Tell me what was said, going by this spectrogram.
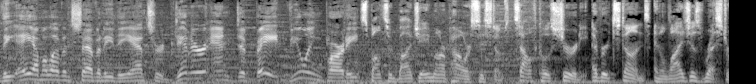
The AM1170 The Answer dinner and debate viewing party. Sponsored by Jamar Power Systems, South Coast Surety, Everett Stunz, and Elijah's Restaurant.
